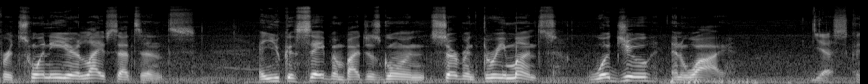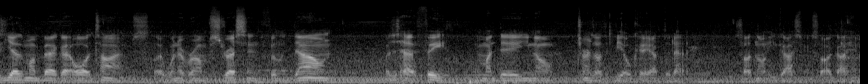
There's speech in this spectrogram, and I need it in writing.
for 20 year life sentence and you could save him by just going serving three months, would you and why? Yes, because he has my back at all times. Like whenever I'm stressing, feeling down, I just have faith and my day, you know, turns out to be okay after that. So I know he got me, so I got him.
